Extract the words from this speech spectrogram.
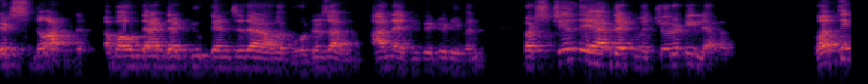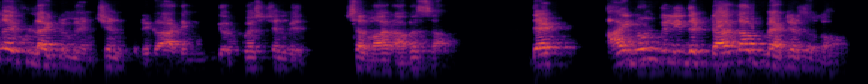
it's not about that that you can say that our voters are uneducated even, but still they have that maturity level. One thing I would like to mention regarding your question with Salman Abbas that I don't believe the turnout matters a lot.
